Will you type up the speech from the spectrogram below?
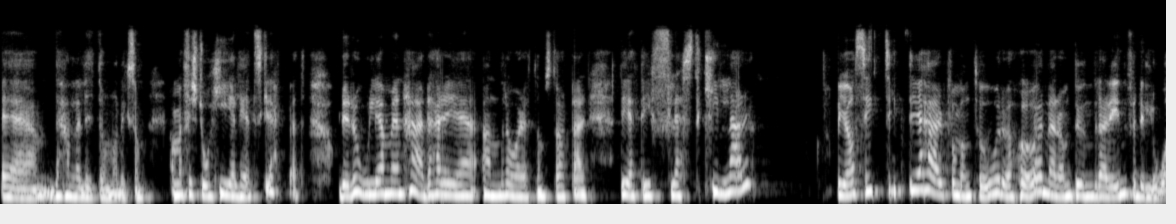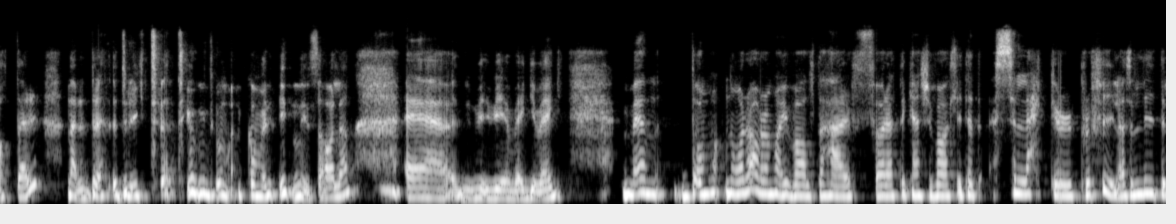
Eh, det handlar lite om att liksom, ja, förstå helhetsgreppet. Och det roliga med den här, det här är andra året de startar, det är att det är flest killar och jag sitter ju här på kontor och hör när de dundrar in, för det låter när drygt 30 ungdomar kommer in i salen. Eh, vi är vägg i vägg. Men de, några av dem har ju valt det här för att det kanske var ett litet slacker-profil, alltså lite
